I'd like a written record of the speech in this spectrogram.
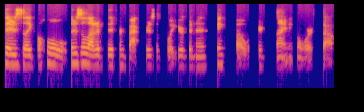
there's like a whole there's a lot of different factors of what you're going to think about when you're designing a workshop.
